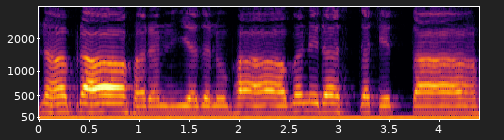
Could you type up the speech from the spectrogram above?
न प्राहरन् यदनुभावनिरस्तचित्ताः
